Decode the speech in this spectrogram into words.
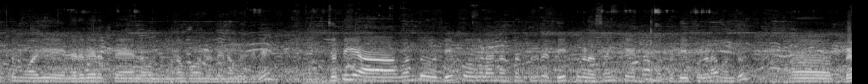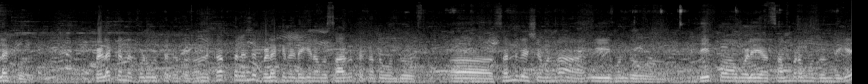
ಉತ್ತಮವಾಗಿ ನೆರವೇರುತ್ತೆ ಅನ್ನೋ ಒಂದು ಮನೋಭಾವನೆಯಲ್ಲಿ ನಾವು ಇದ್ದೀವಿ. ಜೊತೆಗೆ ಆ ಒಂದು ದೀಪಗಳನ್ನಂತಂತಂದರೆ ದೀಪಗಳ ಸಂಕೇತ ಮತ್ತು ದೀಪಗಳ ಒಂದು ಬೆಳಕು. ಬೆಳಕನ್ನು ಕೊಡುವತಕ್ಕಂಥದ್ದು. ಅಂದರೆ ಕತ್ತಲಿಂದ ಬೆಳಕಿನಡೆಗೆ ನಾವು ಸಾಗತಕ್ಕಂಥ ಒಂದು ಸನ್ನಿವೇಶವನ್ನು ಈ ಒಂದು ದೀಪಾವಳಿಯ ಸಂಭ್ರಮದೊಂದಿಗೆ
